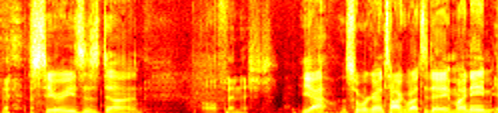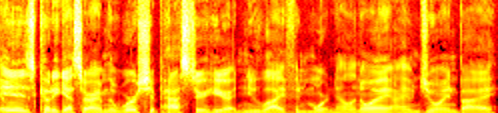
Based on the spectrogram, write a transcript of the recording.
The series is done. All finished. Yeah, that's what we're going to talk about today. My name is Cody Gesser. I'm the worship pastor here at New Life in Morton, Illinois. I am joined by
